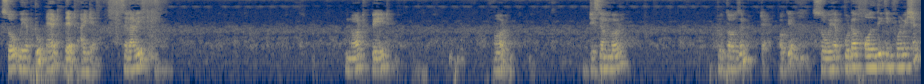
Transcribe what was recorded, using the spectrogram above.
So we have to add that item. Salary not paid for December 2010 okay? So we have put up all the information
